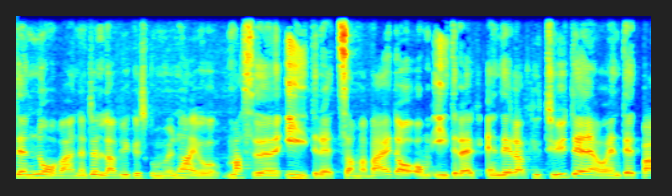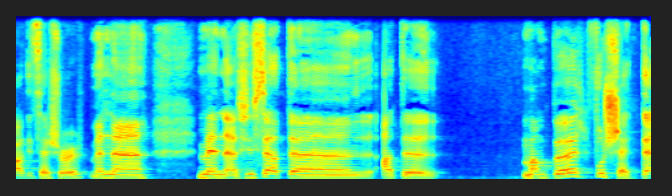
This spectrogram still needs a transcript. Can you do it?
Den nåværende Trøndelag fylkeskommune har jo masse idrettssamarbeid. Og om idrett en del av kultur, det er jo en debatt i seg sjøl. Men, eh, men, jeg syns at, at man bør fortsette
